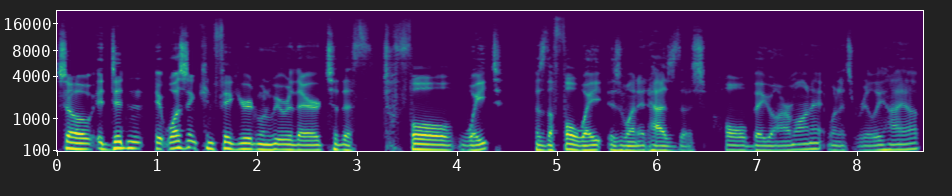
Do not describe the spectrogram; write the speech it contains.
So it didn't. It wasn't configured when we were there to the th- full weight, because the full weight is when it has this whole big arm on it when it's really high up.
